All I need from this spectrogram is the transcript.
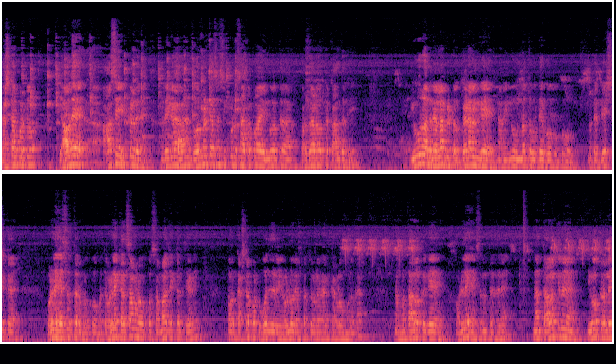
ಕಷ್ಟಪಟ್ಟು ಯಾವುದೇ ಆಸೆ ಇಟ್ಕೊಳ್ದೇನೆ. ಅಂದರೆ ಈಗ ಗೌರ್ಮೆಂಟ್ ಕೆಲಸ ಸಿಕ್ಬಿಟ್ಟು ಸಾಕಪ್ಪ, ಹೆಂಗು ಅಂತ ಪರದಾಡುವಂಥ ಕಾಲದಲ್ಲಿ ಇವರು ಅದನ್ನೆಲ್ಲ ಬಿಟ್ಟು ಬೇಡ ನನಗೆ ನಾನು ಇನ್ನೂ ಉನ್ನತ ಹುದ್ದೆಗೆ ಹೋಗ್ಬೇಕು, ಮತ್ತೆ ದೇಶಕ್ಕೆ ಒಳ್ಳೆ ಹೆಸರು ತರಬೇಕು, ಮತ್ತೆ ಒಳ್ಳೆ ಕೆಲಸ ಮಾಡಬೇಕು, ಸಮಾಜಕ್ಕೆ ಅಂತ ಹೇಳಿ ಅವ್ರು ಕಷ್ಟಪಟ್ಟು ಓದಿದರೆ ಏಳ್ನೂರ ಎಪ್ಪತ್ತೇಳು ರ್ಯಾಂಕ್ ತಗೊಳ್ಳೋ ಮೂಲಕ ನಮ್ಮ ತಾಲೂಕಿಗೆ ಒಳ್ಳೆಯ ಹೆಸರು ತಂದಿದ್ದೇನೆ ನಾನು ತಾಲೂಕಿನ ಯುವಕರಲ್ಲಿ,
